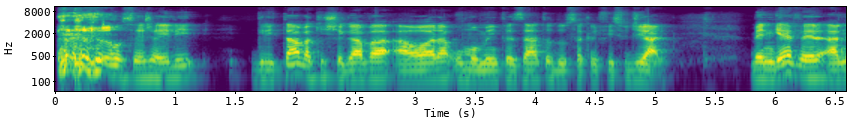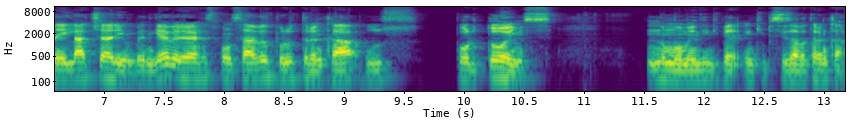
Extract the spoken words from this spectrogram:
ou seja, ele gritava que chegava a hora, o momento exato do sacrifício diário. Ben Gever Aneilat Sharim, Ben Gever era responsável por trancar os portões no momento em que, em que precisava trancar.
